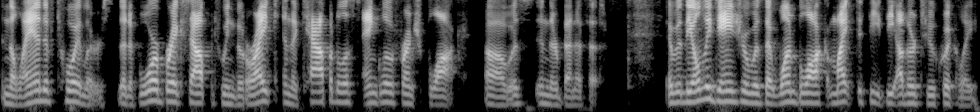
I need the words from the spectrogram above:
and the land of toilers that if war breaks out between the Reich and the capitalist Anglo French bloc, uh, was in their benefit. It the only danger was that one bloc might defeat the other two quickly,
